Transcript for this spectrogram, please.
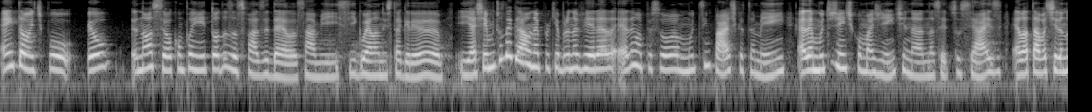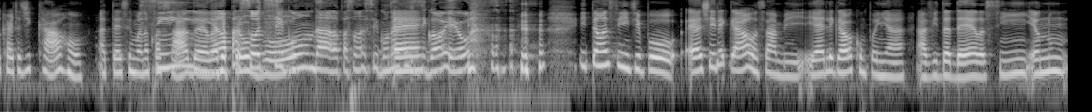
É, então, tipo, eu. Nossa, eu acompanhei todas as fases dela, sabe? E sigo ela no Instagram. E achei muito legal, né? Porque a Bruna Vieira, ela, ela é uma pessoa muito simpática também. Ela é muito gente como a gente na- nas redes sociais. Ela tava tirando carta de carro até semana Sim, passada. Ela, ela reprovou. passou de segunda, ela passou na segunda É. vez, igual eu. Então, assim, tipo, eu achei legal, sabe? E é legal acompanhar a vida dela, assim. Eu não,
